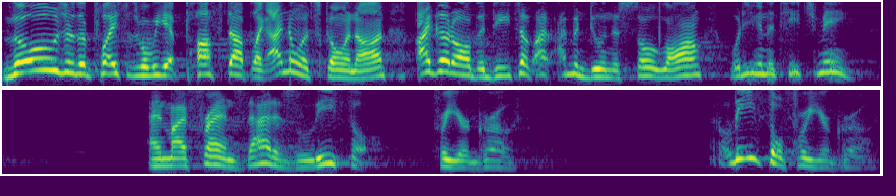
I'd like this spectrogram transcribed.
Those are the places where we get puffed up. Like, I know what's going on. I got all the details. I, I've been doing this so long. What are you going to teach me? And my friends, that is lethal for your growth. Lethal for your growth.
